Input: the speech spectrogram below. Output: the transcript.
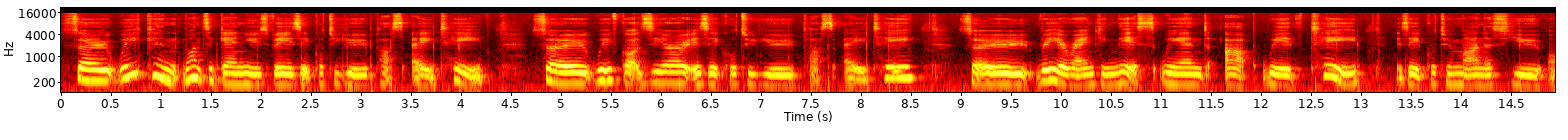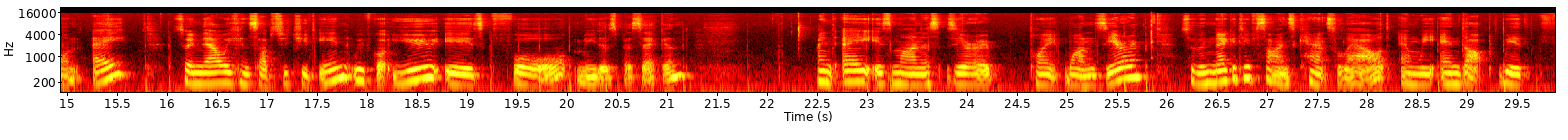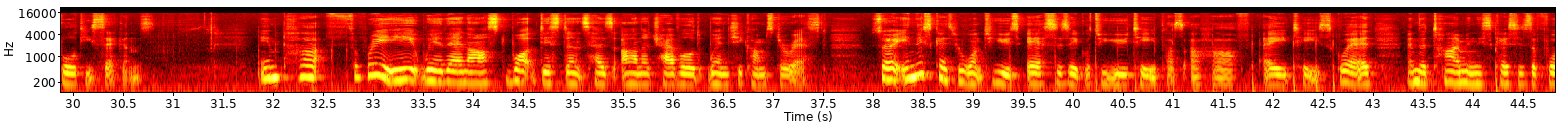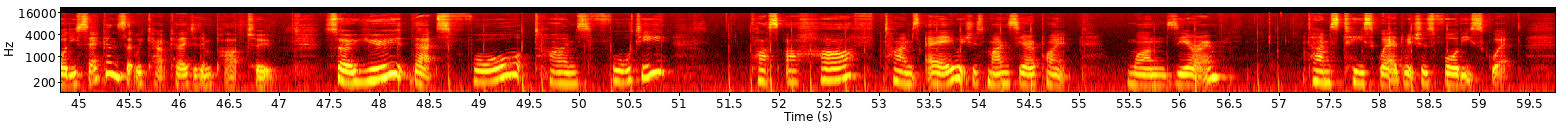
So we can once again use v is equal to u plus at. So we've got 0 is equal to u plus at. So rearranging this, we end up with t is equal to minus u on a. So now we can substitute in. We've got u is 4 meters per second and a is minus 0 0.10. So the negative signs cancel out and we end up with 40 seconds. In part three, we're then asked what distance has Anna travelled when she comes to rest. So in this case, we want to use S is equal to UT plus a half AT squared, and the time in this case is the 40 seconds that we calculated in part two. So U, that's 4 times 40 plus a half times A, which is minus 0 0.10, times T squared, which is 40 squared.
